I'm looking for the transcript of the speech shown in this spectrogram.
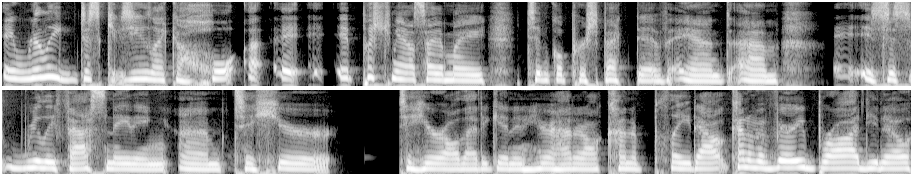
It really just gives you like a whole uh, it, it pushed me outside of my typical perspective and um, it's just really fascinating um, to hear to hear all that again and hear how it all kind of played out kind of a very broad you know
